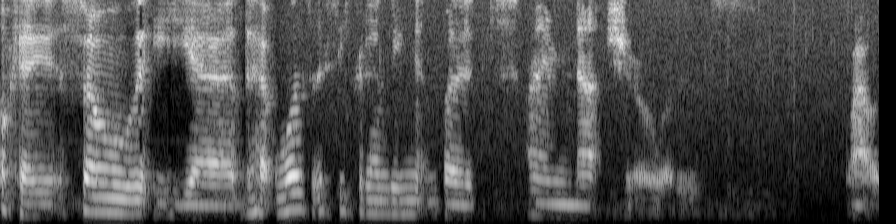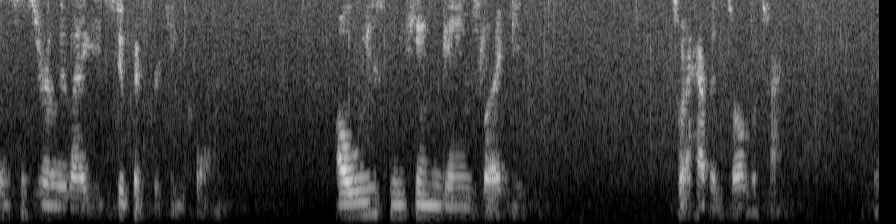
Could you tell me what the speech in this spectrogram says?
Okay, so yeah, that was a secret ending, but I'm not sure what is. Wow, this is really laggy. Stupid freaking corn. always making games laggy. That's what happens all the time. So,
